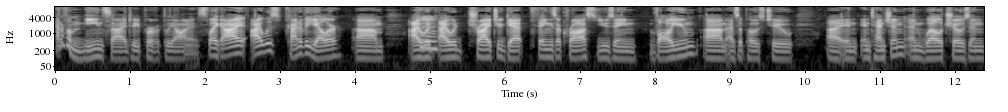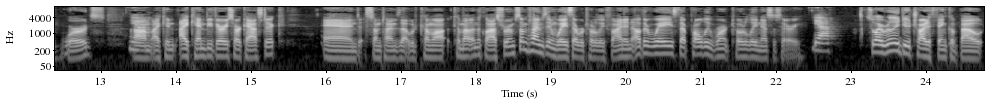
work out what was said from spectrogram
kind of a mean side, to be perfectly honest. Like I, I was kind of a yeller. Um, I hmm. would I would try to get things across using volume um, as opposed to uh, in, intention and well chosen words. Yeah. Um, I can I can be very sarcastic and sometimes that would come out come out in the classroom sometimes in ways that were totally fine and other ways that probably weren't totally necessary. Yeah. So i really do try to think about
